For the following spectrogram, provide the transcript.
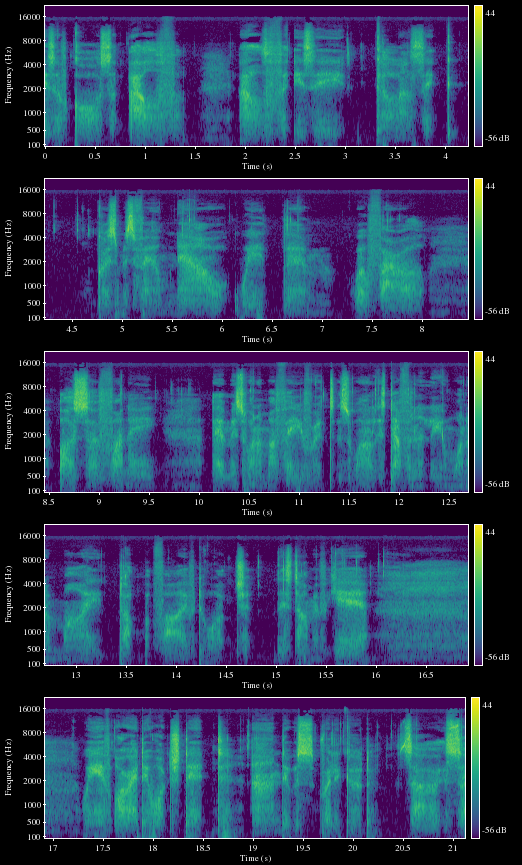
is of course Elf. Elf is a classic Christmas film now with um, Will Ferrell. so funny. Um, it's one of my favourites as well. It's definitely one of my top five to watch this time of year. We've already watched it and it was really good. So it's so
